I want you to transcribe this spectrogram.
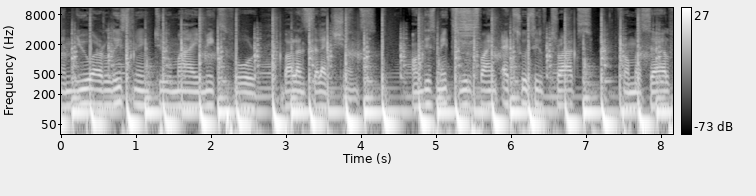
and you are listening to my mix for Balance Selections. On this mix, you'll find exclusive tracks from myself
